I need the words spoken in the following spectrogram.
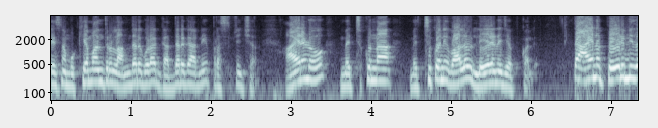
చేసిన ముఖ్యమంత్రులు అందరూ కూడా గద్దర్ గారిని ప్రశంసించారు. ఆయనను మెచ్చుకున్న మెచ్చుకొని వాళ్ళు లేరని చెప్పుకోవాలి. అంటే ఆయన పేరు మీద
